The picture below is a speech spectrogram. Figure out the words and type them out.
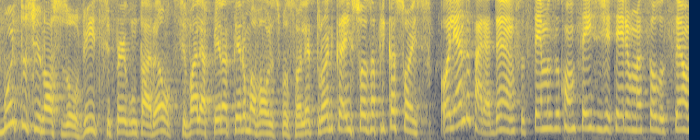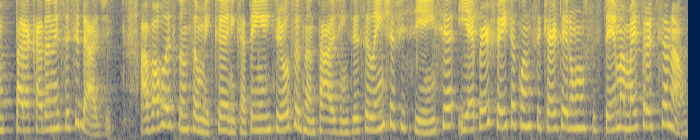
Muitos de nossos ouvintes se perguntarão se vale a pena ter uma válvula de expansão eletrônica em suas aplicações. Olhando para a Danfoss, temos o conceito de ter uma solução para cada necessidade. A válvula de expansão mecânica tem, entre outras vantagens, excelente eficiência e é perfeita quando se quer ter um sistema mais tradicional.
